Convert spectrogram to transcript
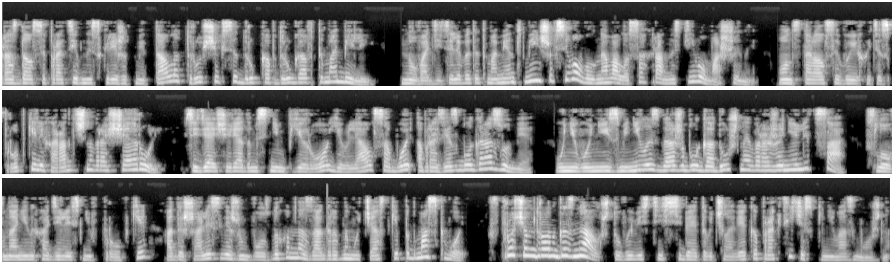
Раздался противный скрежет металла, трущихся друг об друга автомобилей. Но водителя в этот момент меньше всего волновала сохранность его машины. Он старался выехать из пробки, лихорадочно вращая руль. Сидящий рядом с ним Пьеро являл собой образец благоразумия, у него не изменилось даже благодушное выражение лица, словно они находились не в пробке, а дышали свежим воздухом на загородном участке под Москвой. Впрочем, Дронго знал, что вывести из себя этого человека практически невозможно.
